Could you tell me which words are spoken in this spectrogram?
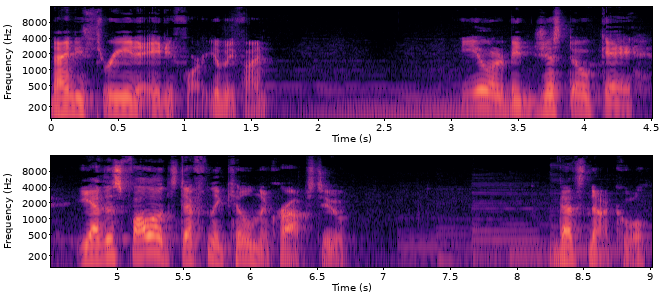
93 to 84. You'll be fine. You'll be just okay. Yeah, this Fallout's definitely killing the crops, too. That's not cool.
